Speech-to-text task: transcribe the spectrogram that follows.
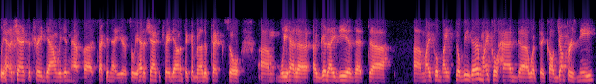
we had a chance to trade down. We didn't have a second that year, so we had a chance to trade down and pick up another pick. So um, we had a, a good idea that. Uh, uh, Mikael might still be there. Mikael had uh, what they call jumper's knee,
